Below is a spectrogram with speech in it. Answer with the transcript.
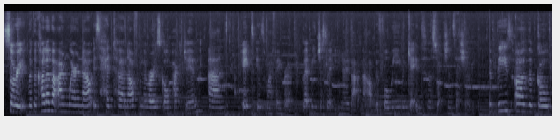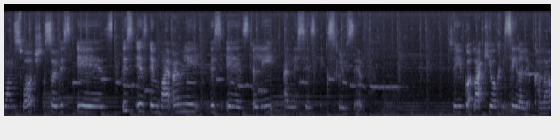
Sorry, the, the colour that I'm wearing now is Head Turner from the Rose Gold packaging and it is my favourite. Let me just let you know that now before we even get into the swatching session. These are the gold ones swatched. So this is this is invite only, this is elite and this is exclusive. So you've got like your concealer lip colour,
